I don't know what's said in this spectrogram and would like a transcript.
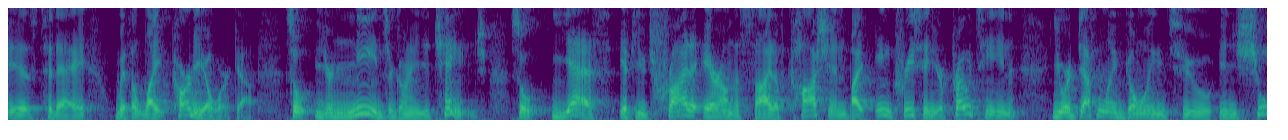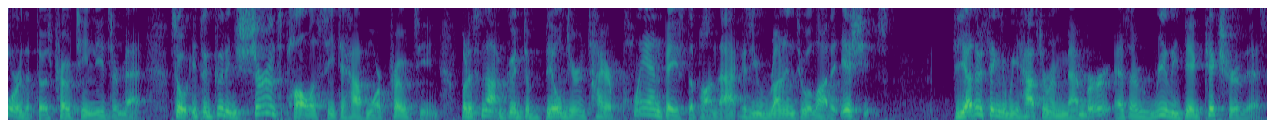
is today with a light cardio workout. So your needs are going to change. So yes, if you try to err on the side of caution by increasing your protein, you are definitely going to ensure that those protein needs are met. So it's a good insurance policy to have more protein, but it's not good to build your entire plan based upon that because you run into a lot of issues. The other thing that we have to remember as a really big picture of this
